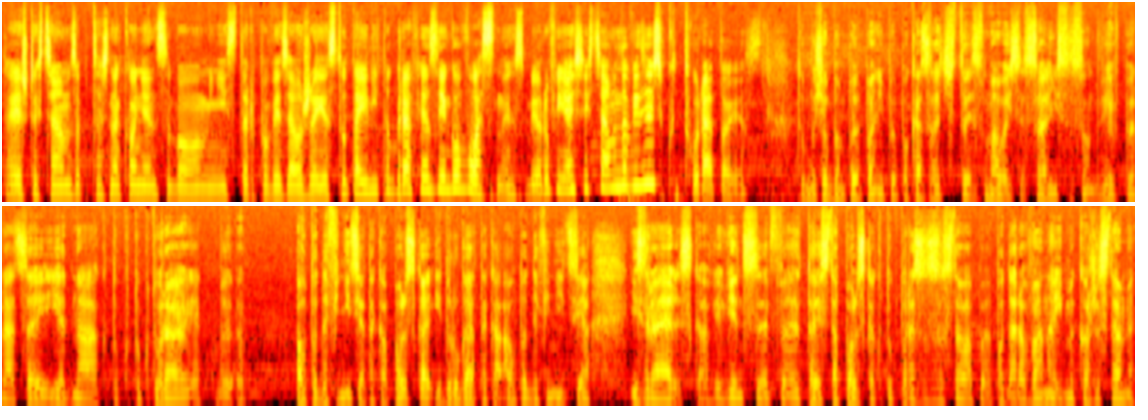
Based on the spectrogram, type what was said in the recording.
To jeszcze chciałam zapytać na koniec, bo minister powiedział, że jest tutaj litografia z jego własnych zbiorów i ja się chciałam dowiedzieć, która to jest. Tu musiałbym pani pokazać, to jest w małej sali, są dwie prace, jedna, która jakby autodefinicja taka polska i druga taka autodefinicja izraelska. Więc to jest ta Polska, która została podarowana i my korzystamy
